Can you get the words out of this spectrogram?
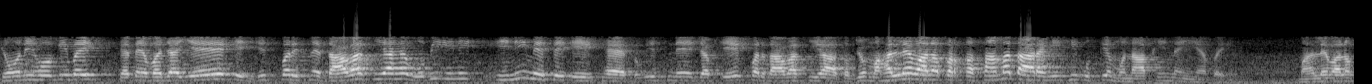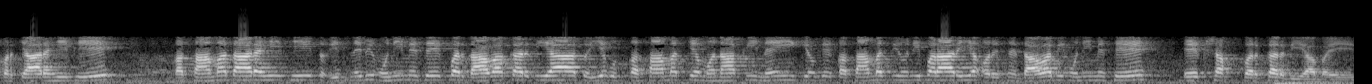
کیوں نہیں ہوگی بھائی؟ کہتے ہیں، وجہ یہ کہ جس پر اس نے دعویٰ کیا ہے، وہ بھی انہی میں سے ایک ہے۔ تو اس نے جب ایک پر دعویٰ کیا، تو جو محلے والوں پر قسامت آ رہی تھی، اس کے منافی نہیں ہے بھائی۔ محلے والوں پر کیا آ رہی تھی؟ قسامت آ رہی تھی، تو اس نے بھی انہی میں سے ایک پر دعویٰ کر دیا، تو یہ اس قسامت کے منافی نہیں، کیونکہ قسامت بھی انہی پر آ رہی ہے اور اس نے دعویٰ بھی انہی میں سے ایک شخص پر کر دیا بھائی۔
